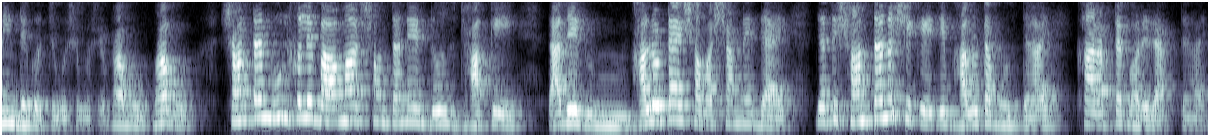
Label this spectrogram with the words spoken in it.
নিন্দে করছে বসে বসে। ভাবো ভাবো। সন্তান ভুল করলে বাবা মা সন্তানের দোষ ঢাকে, তাদের ভালোটাই সবার সামনে দেয়। যাতে সন্তানও শেখে যে ভালোটা বলতে হয়, খারাপটা ঘরে রাখতে হয়।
